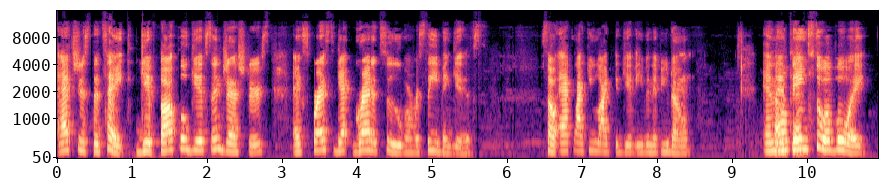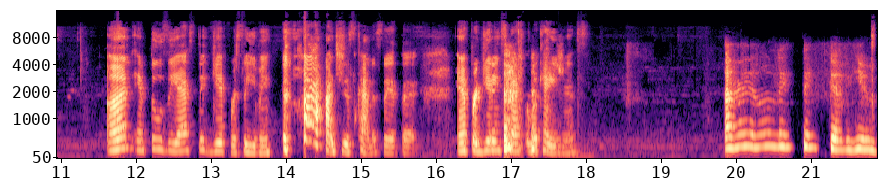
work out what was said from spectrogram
Actions to take: give thoughtful gifts and gestures. Express get gratitude when receiving gifts. So act like you like to give, even if you don't. And then Okay. things to avoid: unenthusiastic gift receiving. I just kind of said that, and forgetting special occasions. I only think of you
